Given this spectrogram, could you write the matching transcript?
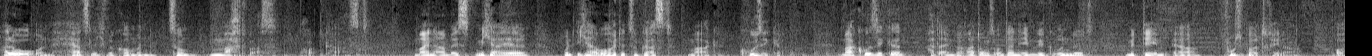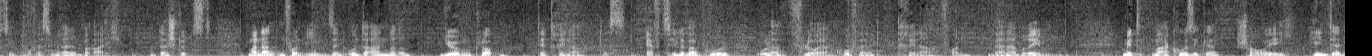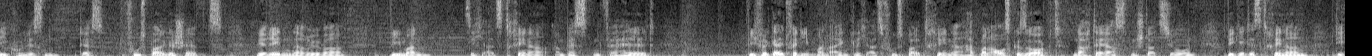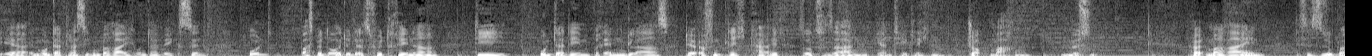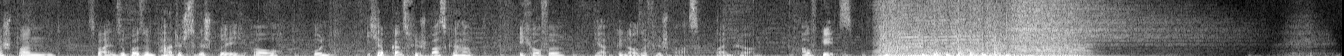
Hallo und herzlich willkommen zum Macht was Podcast. Mein Name ist Michael und ich habe heute zu Gast Marc Kusicke. Marc Kusicke hat ein Beratungsunternehmen gegründet, mit dem er Fußballtrainer aus dem professionellen Bereich unterstützt. Mandanten von ihm sind unter anderem Jürgen Klopp, der Trainer des FC Liverpool, oder Florian Kofeld, Trainer von Werder Bremen. Mit Marc Husicke schaue ich hinter die Kulissen des Fußballgeschäfts. Wir reden darüber, wie man sich als Trainer am besten verhält. Wie viel Geld verdient man eigentlich als Fußballtrainer? Hat man ausgesorgt nach der ersten Station? Wie geht es Trainern, die eher im unterklassigen Bereich unterwegs sind? Und was bedeutet es für Trainer, die unter dem Brennglas der Öffentlichkeit sozusagen ihren täglichen Job machen müssen? Hört mal rein, es ist super spannend. War ein super sympathisches Gespräch auch und ich habe ganz viel Spaß gehabt. Ich hoffe, ihr habt genauso viel Spaß beim Hören. Auf geht's!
